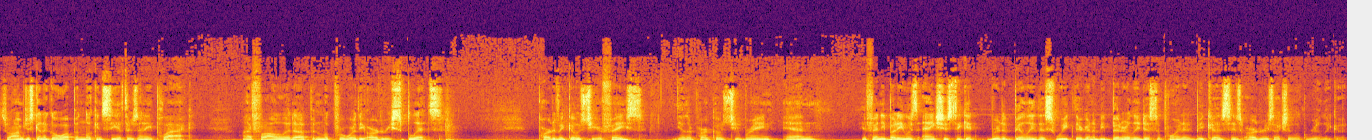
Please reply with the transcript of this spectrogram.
So I'm just going to go up and look and see if there's any plaque. I follow it up and look for where the artery splits. Part of it goes to your face, the other part goes to your brain. And if anybody was anxious to get rid of Billy this week, they're going to be bitterly disappointed because his arteries actually look really good.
